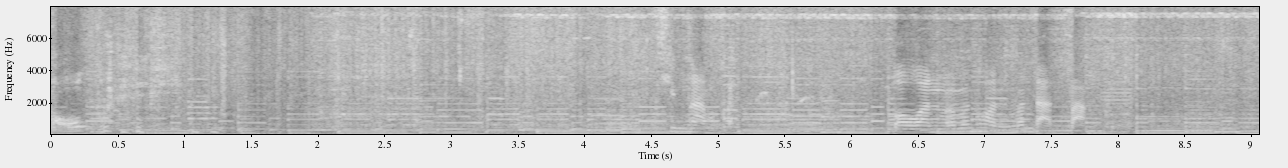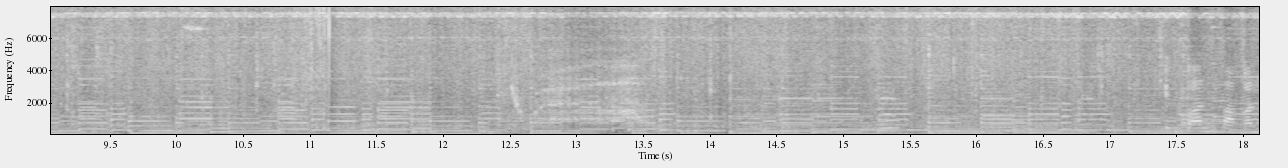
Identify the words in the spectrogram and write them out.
ตกชิมน้ำกันปอวันมันมันหอนมันดาดปากชิมก่อนฝากก่อน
